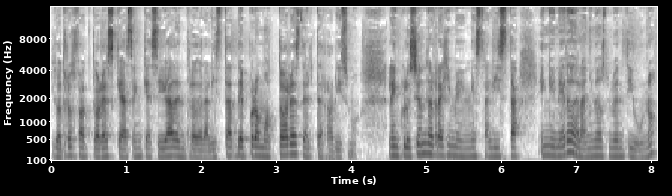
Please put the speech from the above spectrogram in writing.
y otros factores que hacen que siga dentro de la lista de promotores del terrorismo. La inclusión del régimen en esta lista en enero del año 2021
